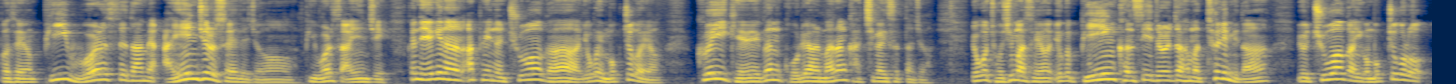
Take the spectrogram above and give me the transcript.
보세요. be worth 다음에 ing를 써야 되죠. be worth ing. 근데 여기는 앞에 있는 주어가 요거의 목적어예요. 그의 계획은 고려할 만한 가치가 있었다죠. 요거 조심하세요. 요거 being considered 하면 틀립니다. 요 주어가 이거 목적으로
